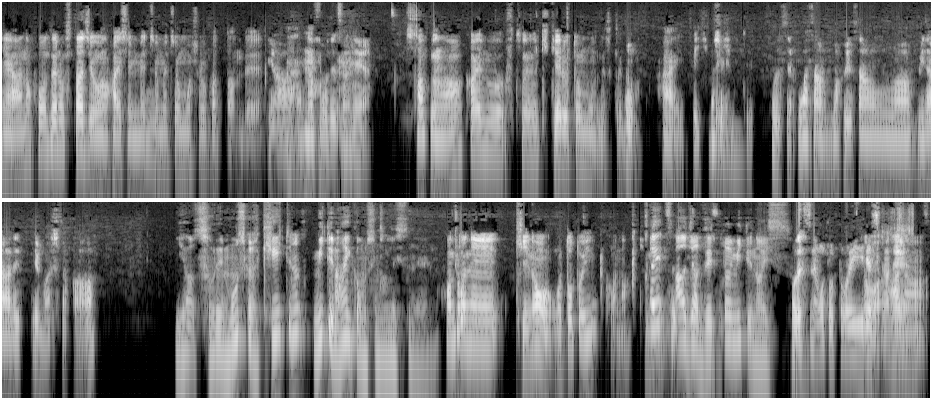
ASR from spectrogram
いや、あの4ゼロスタジオの配信めちゃめちゃ面白かったんで、いやそうですよね。多分アーカイブ普通に聞けると思うんですけど、はい、ぜひぜひ。そうですね。小川さん、真冬さんは見られてましたか？いや、それもしかして聞いてな、見てないかもしれないですね。本当に昨日、一昨日かな？え、あ、じゃあ絶対見てないっす。そうですね。一昨日ですかね。あの、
